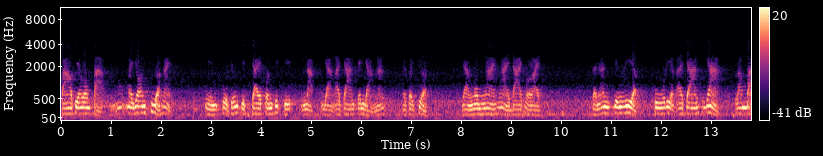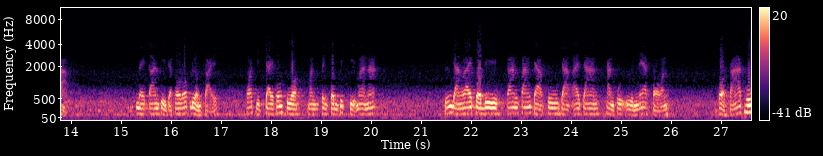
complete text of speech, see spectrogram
เปล่าๆเพียงลมปาก ไม่ยอมเชื่อให้นี่พูดถึงจิตใจคนทิฏฐิหนักอย่างอาจารย์เป็นอย่างนั้นไม่ค่อยเชื่อ อย่างงมง่ายง่ายได้เท่าไรแต่นั้นจึงเรียกครูเรียกอาจารย์ยากลำบาก ในการที่จะเคารพเลื่อมใส เพราะจิตใจของตัวมันเป็นคนทิฏฐิมานะ ถึงอย่างไรก็ดีการฟังจากครูจากอาจารย์ท่านผู้อื่นแนะสอนก็สาธุ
